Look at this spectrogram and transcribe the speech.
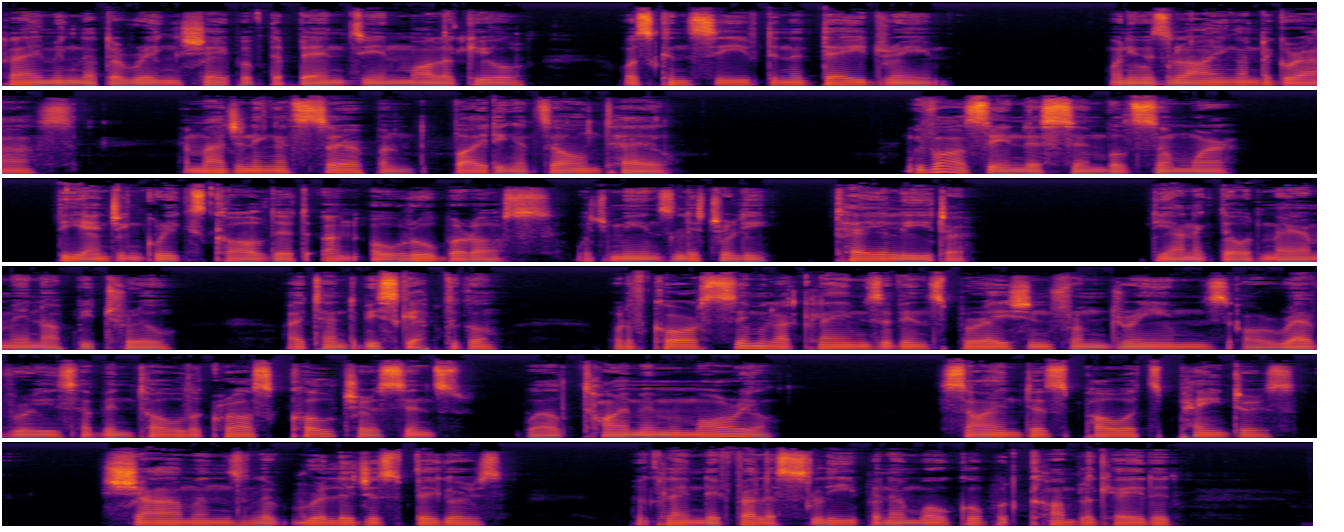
claiming that the ring shape of the benzene molecule was conceived in a daydream when he was lying on the grass, imagining a serpent biting its own tail. We've all seen this symbol somewhere. The ancient Greeks called it an Ouroboros, which means literally tail eater. The anecdote may or may not be true. I tend to be skeptical, but of course, similar claims of inspiration from dreams or reveries have been told across cultures since, well, time immemorial. Scientists, poets, painters, shamans, and religious figures who claim they fell asleep and then woke up with complicated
